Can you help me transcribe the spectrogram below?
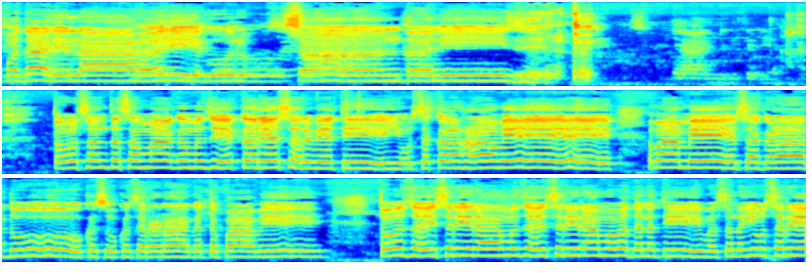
પધારેલા હરિ ગુરુ સંતની જય તો સંત સમાગમ જે કરે સર્વેથી યું સકહાવે. વામે સગળા દુઃખ સુખ શરણાગત પાવે. તો જય શ્રી રામ જય શ્રી રામ વદનથી વસન યુસરે.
